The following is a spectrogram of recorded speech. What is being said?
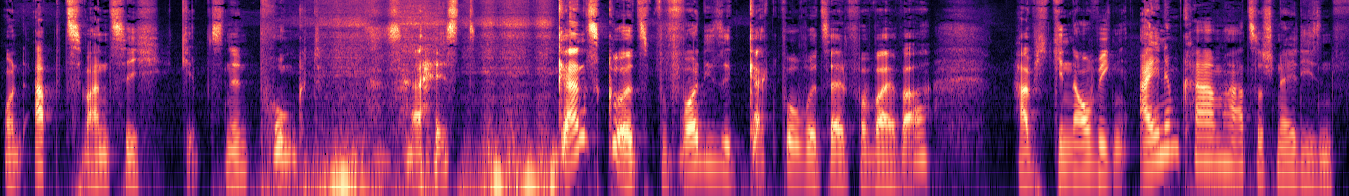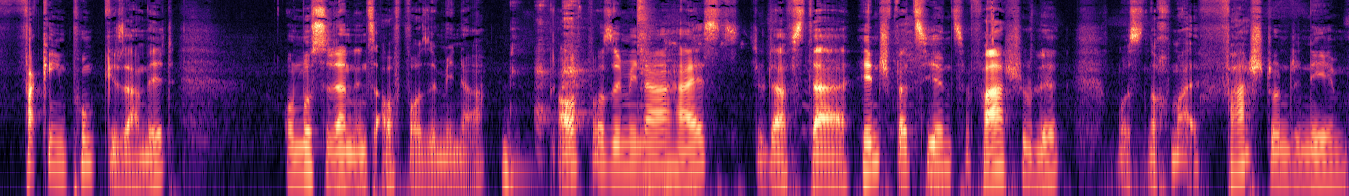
Und ab 20 gibt's einen Punkt. Das heißt, ganz kurz bevor diese Kackprobezeit vorbei war, habe ich genau wegen einem kmh zu schnell diesen fucking Punkt gesammelt und musste dann ins Aufbauseminar. Aufbauseminar heißt, du darfst da hinspazieren zur Fahrschule, musst nochmal Fahrstunde nehmen,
